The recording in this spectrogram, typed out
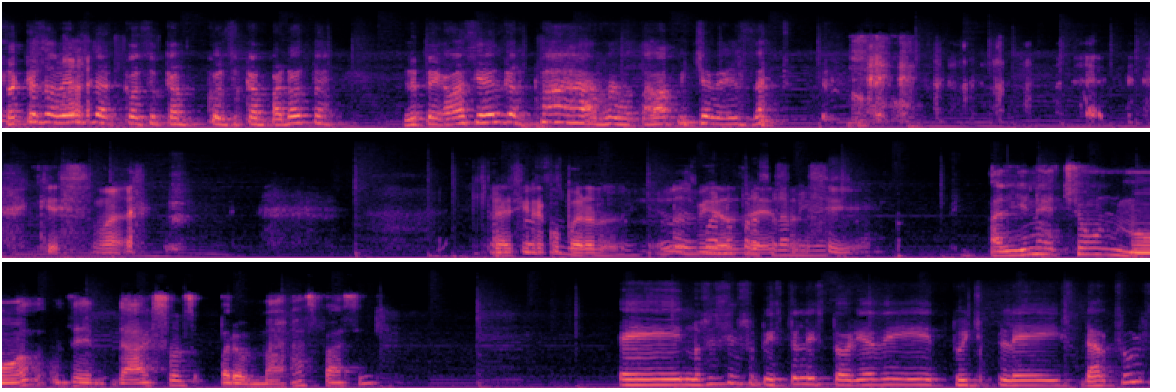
Sacas a. Belzat con su, con su campanota. Le pegaba hacia Edgar. ¡Pah! Rebotaba a pinche Belzat. Qué desmadre. Dark A ver si es recupero los Es videos bueno para de eso. Sí. ¿Alguien ha hecho un mod de Dark Souls, pero más fácil? Eh, no sé si supiste la historia de Twitch Plays Dark Souls,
